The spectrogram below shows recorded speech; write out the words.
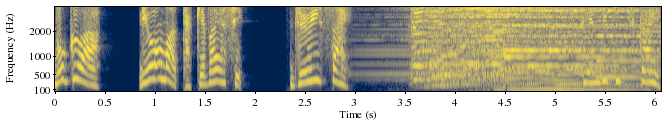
僕は、龍馬竹林、11歳。千匹近い、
